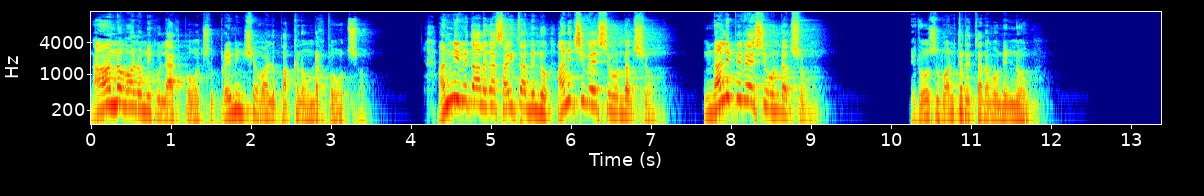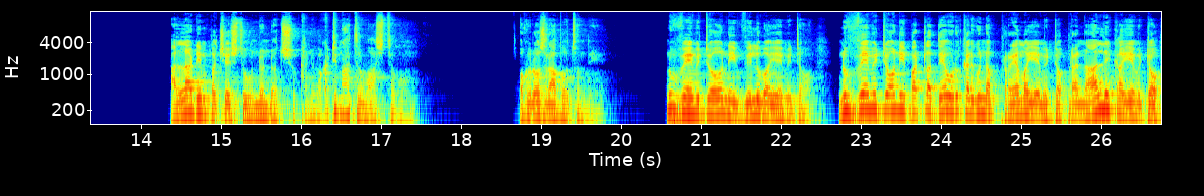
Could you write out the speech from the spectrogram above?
నాన్న వాళ్ళు నీకు లేకపోవచ్చు. ప్రేమించే వాళ్ళు పక్కన ఉండకపోవచ్చు. అన్ని విధాలుగా సైతం నిన్ను అణిచివేసి ఉండొచ్చు. నలిపివేసి ఉండొచ్చు. ఈరోజు ఒంటరితనము నిన్ను అల్లాడింప చేస్తూ ఉండుండొచ్చు. కానీ ఒకటి మాత్రం వాస్తవం. ఒకరోజు రాబోతుంది. నువ్వేమిటో నీ విలువ ఏమిటో నువ్వేమిటో నీ పట్ల దేవుడు కలిగి ఉన్న ప్రేమ ఏమిటో ప్రణాళిక ఏమిటో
